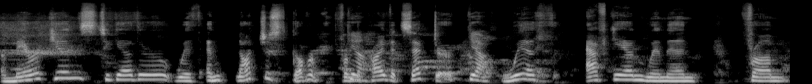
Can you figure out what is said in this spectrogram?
Americans together with, and not just government, from Yeah. the private sector, Yeah. with Afghan women from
